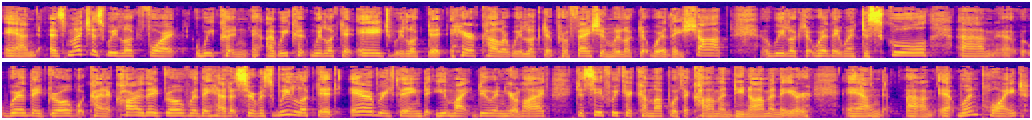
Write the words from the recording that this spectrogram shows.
And as much as we looked for it, we couldn't. Uh, we could. We looked at age, we looked at hair color, we looked at profession, we looked at where they shopped, we looked at where they went to school, um, where they drove, what kind of car they drove, where they had it serviced. We looked at everything that you might do in your life to see if we could come up with a common denominator. And um, at one point,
